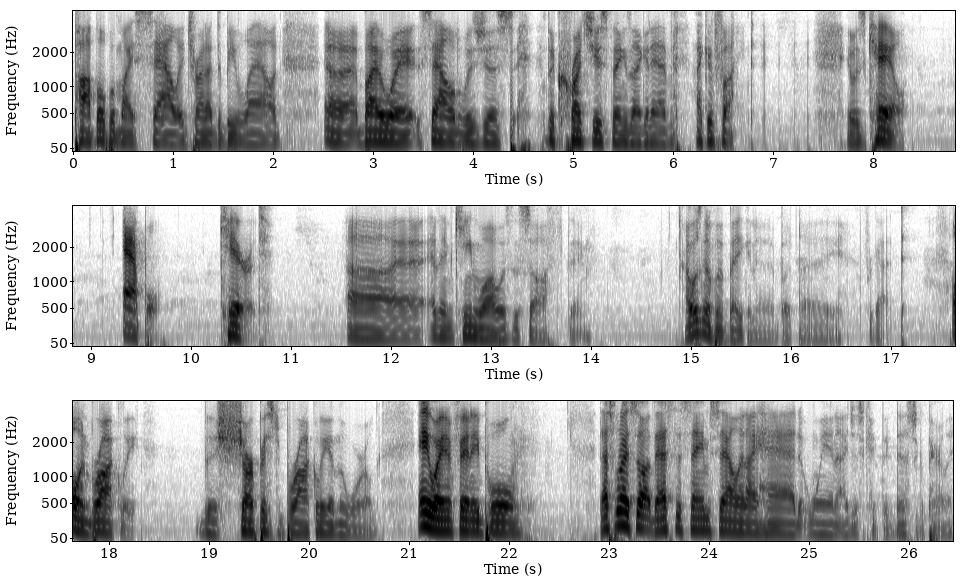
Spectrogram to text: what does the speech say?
Pop open my salad, try not to be loud. Uh, by the way, salad was just the crunchiest things I could have I could find. It was kale, apple, carrot, uh, and then quinoa was the soft thing. I was gonna put bacon in it, but I forgot. Oh, and broccoli, the sharpest broccoli in the world. Anyway, Infinity Pool that's what I saw. That's the same salad I had when I just kicked the desk. Apparently,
